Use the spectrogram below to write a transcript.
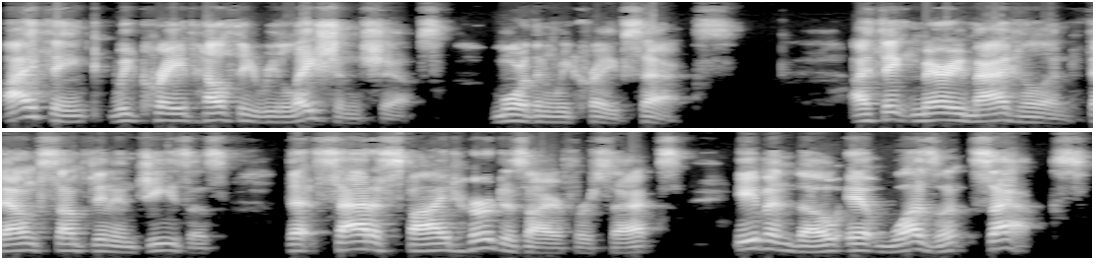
I think we crave healthy relationships more than we crave sex. I think Mary Magdalene found something in Jesus that satisfied her desire for sex, even though it wasn't sex.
